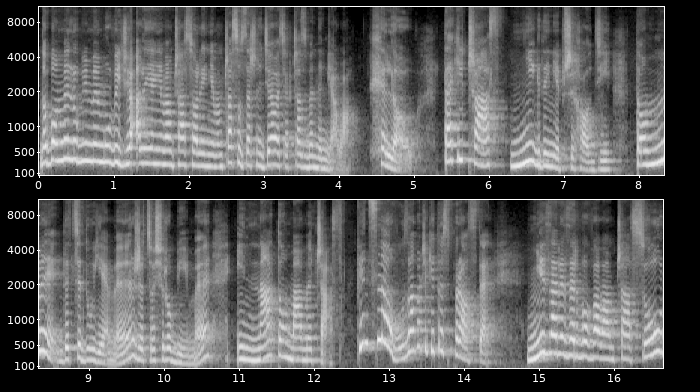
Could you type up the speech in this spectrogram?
No bo my lubimy mówić, że ale ja nie mam czasu, ale ja nie mam czasu, zacznę działać jak czas będę miała. Hello. Taki czas nigdy nie przychodzi. To my decydujemy, że coś robimy i na to mamy czas. Więc znowu, zobacz, jakie to jest proste. Nie zarezerwowałam czasu,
